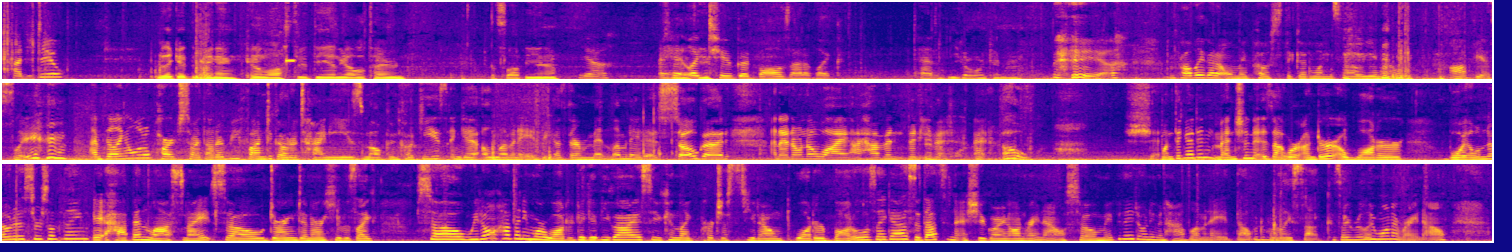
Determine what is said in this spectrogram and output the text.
How'd you do? Really good at the beginning, kind of lost it at the end, got a little tired. Got sloppy, you know. Yeah. I Same hit like you? two good balls out of like 10. You got one camera. yeah. I'm probably gonna only post the good ones though, you know, obviously. I'm feeling a little parched, so I thought it'd be fun to go to Tiny's Milk and Cookies and get a lemonade because their mint lemonade is so good. And I don't know why I haven't been even. I- oh, shit. One thing I didn't mention is that we're under a water boil notice or something. It happened last night, so during dinner he was like, so we don't have any more water to give you guys, so you can like purchase, you know, water bottles, I guess. So that's an issue going on right now. So maybe they don't even have lemonade. That would really suck because I really want it right now.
